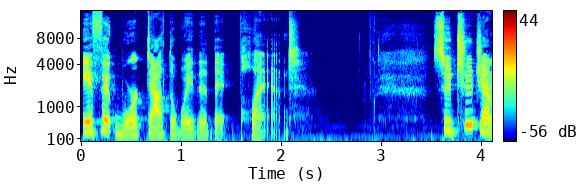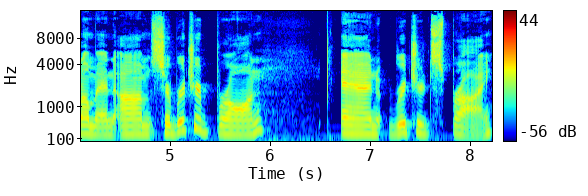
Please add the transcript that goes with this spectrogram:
if it worked out the way that it planned. So, two gentlemen, um, Sir Richard Broun and Richard Sprye,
